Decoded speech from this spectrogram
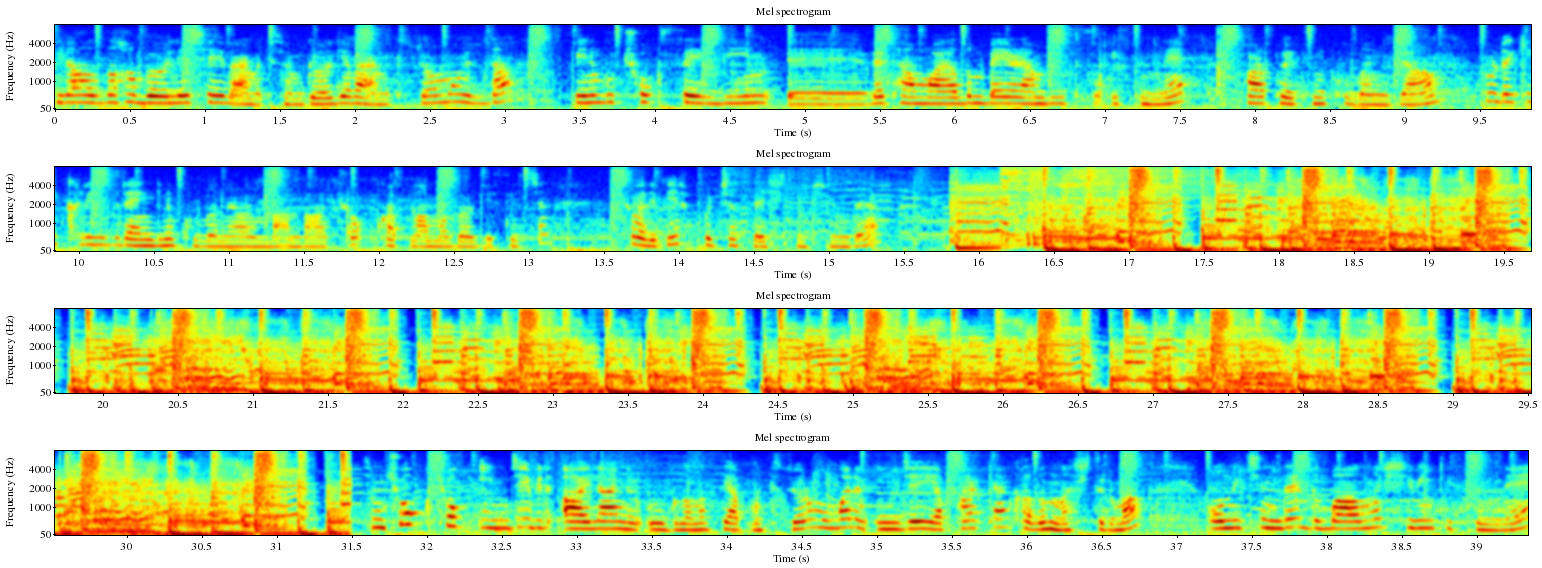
biraz daha böyle şey vermek istiyorum, gölge vermek istiyorum. O yüzden benim bu çok sevdiğim e, Wet n Wild'ın Bare and Beautiful isimli far paletini kullanacağım. Buradaki kriz rengini kullanıyorum ben daha çok katlanma bölgesi için. Şöyle bir fırça seçtim şimdi. Şimdi eyeliner uygulaması yapmak istiyorum. Umarım ince yaparken kalınlaştırmam. Onun için de The Balm'ın Shiving isimli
